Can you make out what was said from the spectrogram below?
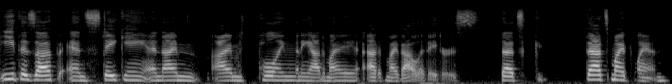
ETH is up and staking and I'm I'm pulling money out of my out of my validators. That's that's my plan.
